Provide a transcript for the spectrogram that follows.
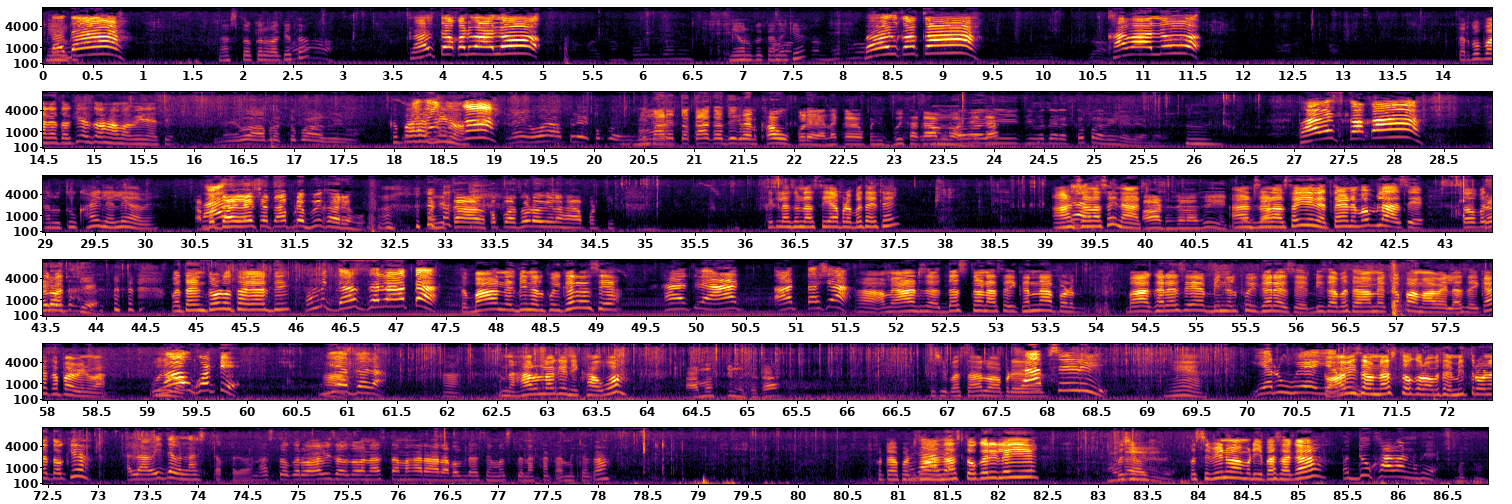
દાદા! નાસ્તો કરવા કેતા નાસ્તો કરવા હાલો મેહુલ કાકાને કે? બાલ કાકા! ખાવા આલો! તાર પપ્પાને તો કે જો હામાં વીણે છે. નહીં હો આપણે કપાસ વીણો. કપાસ આપણે વીણો અમારે તો કાકા દીકરાને ખાવું પડે નકર પછી ભૂખા કામ ન થાય કા? વધારે કપા વીણે રે અમારે. હમ. ભાવેશ કાકા! તારું તું ખાઈ લે લે આવે આ બધા હશે તો આપણે ભૂખા રહેવું. પછી કા કપા થોડો વીણા હા આપણથી. કેટલા જણા છીએ આપણે બધા થઈને? આઠ જણા છે ને આઠ? આઠ જણા છે આઠ જણા છે ને ત્રણ બબલા છે. તો પછી બધાને થોડું થાય અડધી. મમ્મી દસ જણા હતા. તો બા ને બિનલ ફૂઈ ઘરે છે. હા એટલે આઠ આઠ તો છે. હા અમે આઠ દસ જણા છે ઘરના પણ બા ઘરે છે બિનલ ફૂઈ ઘરે છે. બીજા બધા અમે કપામાં આવેલા છે. કા કપા વીણવા હા તમને સારું લાગે ને ખાવું હો. આ મસ્તીનું છે કા? પછી પાછા હાલો આપણે હે. એરું હે તો આવી જાવ નાસ્તો કરવા બધા મિત્રોને તો કે. હાલો આવી જાવ નાસ્તો કરવા. નાસ્તો કરવા આવી જાવ તો નાસ્તામાં હારા હારા બબલા છે મસ્ત ના ખાટા મીઠા કા. ફટાફટ નાસ્તો કરી લઈએ. મજા પછી વીણવા મળીએ પાછા કા. બધું ખાવાનું છે. બધું.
